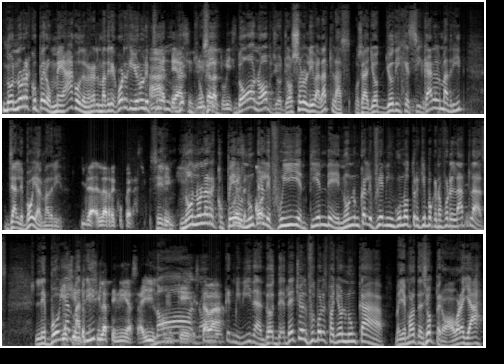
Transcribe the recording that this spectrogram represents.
No, no recupero, me hago del Real Madrid. Acuérdate que yo no le fui ah, en, nunca la tuviste. No, no, yo, yo solo le iba al Atlas. O sea, yo, yo dije, si gana el Madrid, ya le voy al Madrid. Y la, recuperas. Sí. No, no la recupero, pues, nunca le fui, entiende, no, nunca le fui a ningún otro equipo que no fuera el Atlas. Le voy al Madrid. Que sí la tenías ahí. No, que estaba... nunca en mi vida. De, hecho, el fútbol español nunca me llamó la atención, pero ahora ya,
